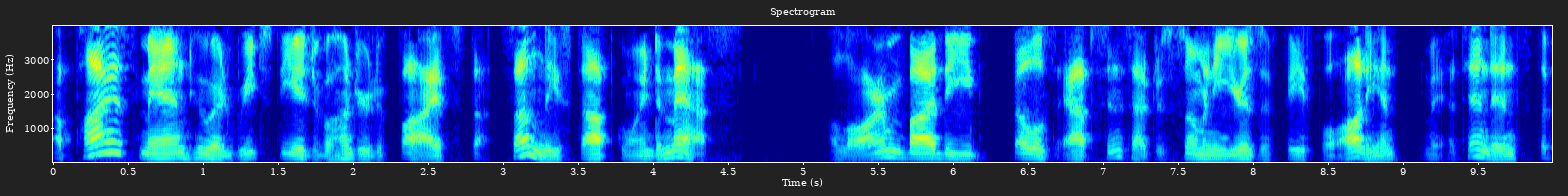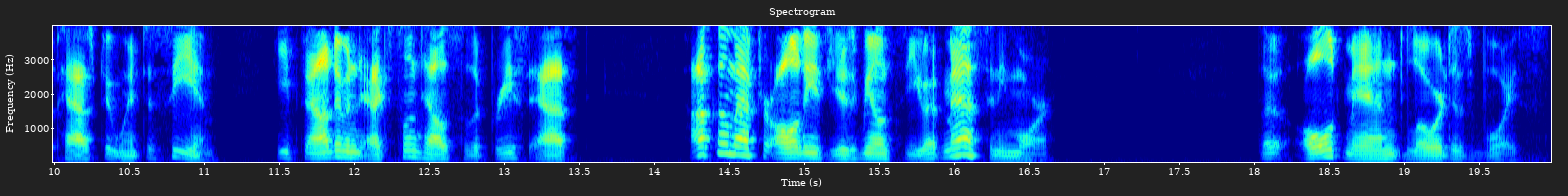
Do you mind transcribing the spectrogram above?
A pious man who had reached the age of a 105 st- suddenly stopped going to Mass. Alarmed by the fellow's absence after so many years of faithful audience, attendance, the pastor went to see him. He found him in excellent health, so the priest asked, How come after all these years we don't see you at Mass anymore? The old man lowered his voice.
